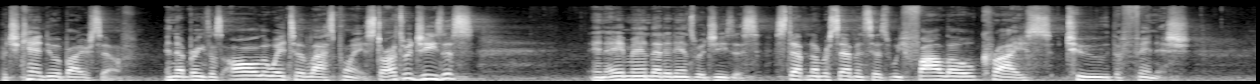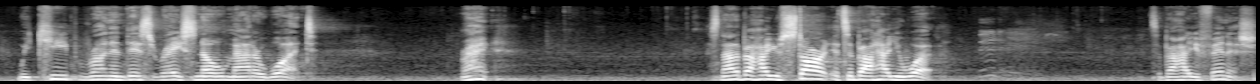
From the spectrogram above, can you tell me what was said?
But you can't do it by yourself. And that brings us all the way to the last point. It starts with Jesus, and amen that it ends with Jesus. Step number seven says we follow Christ to the finish. We keep running this race no matter what. Right? It's not about how you start, it's about how you what? It's about how you finish.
